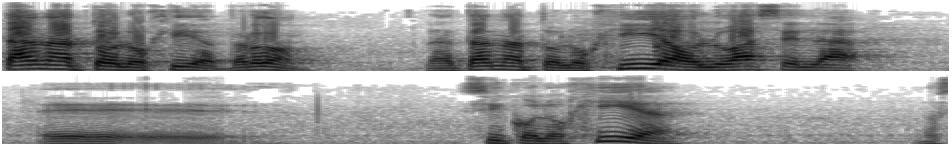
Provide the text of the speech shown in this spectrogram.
tanatología, perdón, la tanatología o lo hace la eh, psicología, los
